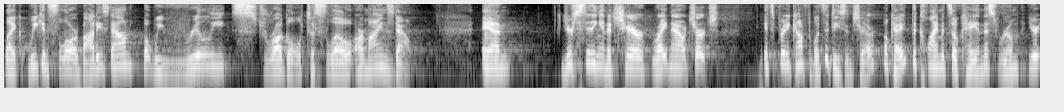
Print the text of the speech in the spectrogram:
Like we can slow our bodies down, but we really struggle to slow our minds down. And you're sitting in a chair right now at church. It's pretty comfortable. It's a decent chair. Okay. The climate's okay in this room. You're,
